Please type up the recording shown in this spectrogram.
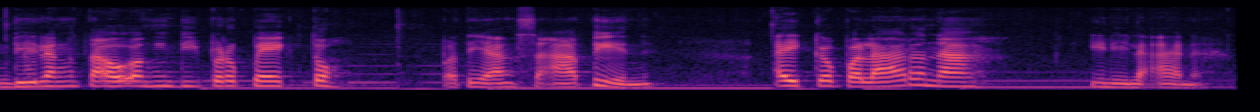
Hindi lang tao ang hindi perpekto, pati ang sa atin ay kapalaran na inilaan.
